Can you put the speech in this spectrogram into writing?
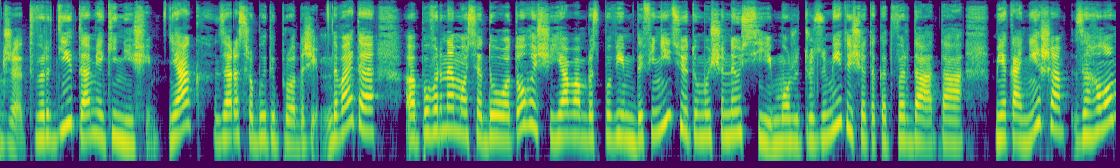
Отже, тверді та м'які ніші. Як зараз робити продажі? Давайте е, повернемося до того, що я вам розповім дефініцію, тому що не всі можуть розуміти, що таке тверда та м'яка ніша. Загалом,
